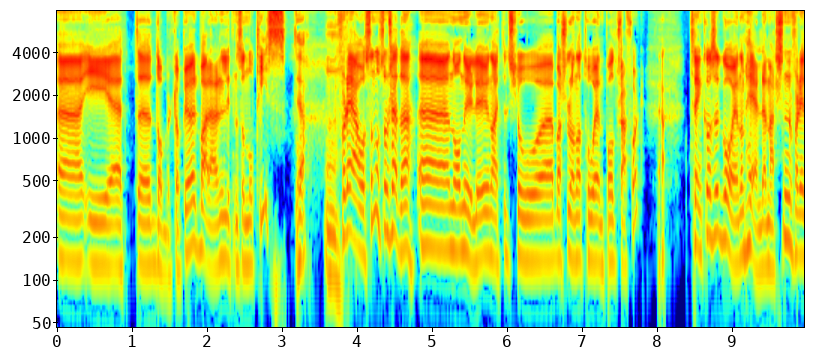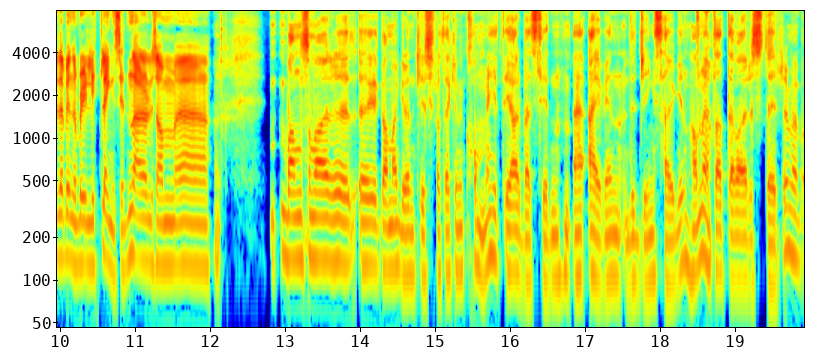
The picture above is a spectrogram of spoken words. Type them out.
uh, i et uh, dobbeltoppgjør bare er en liten sånn notis. Ja. For det er også noe som skjedde eh, nå nylig. United slo Barcelona 2-1 på Old Trafford. Trenger ikke også gå gjennom hele matchen, fordi det begynner å bli litt lenge siden. Det er liksom Mannen som var, ga meg grønt lys for at jeg kunne komme hit i arbeidstiden, Eivind The Jings Haugen, han mente at det var større med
